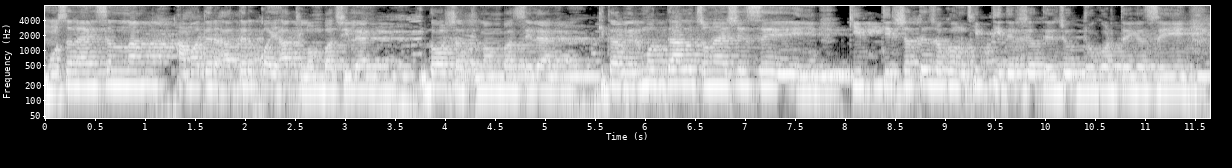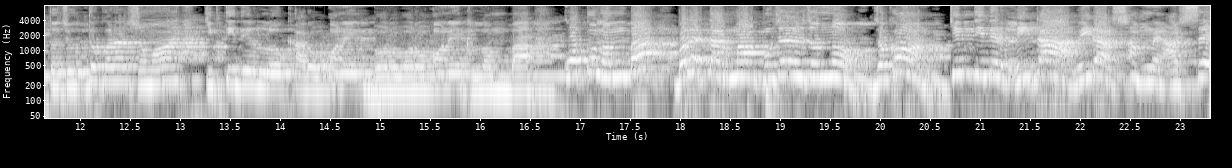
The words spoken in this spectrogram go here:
মুসাল্লাম আমাদের হাতের কয় হাত লম্বা ছিলেন? দশ হাত লম্বা ছিলেন। কিতাবের মধ্যে আলোচনা এসেছে, কিপ্তির সাথে যখন কিপ্তিদের সাথে যুদ্ধ করতে গেছে, তো যুদ্ধ করার সময় কিপ্তিদের লোক আরও অনেক বড় বড়, অনেক লম্বা। কত লম্বা? বলে তার মাপ বোঝানোর জন্য যখন কিপ্তিদের লিডার লিডার সামনে আসছে,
